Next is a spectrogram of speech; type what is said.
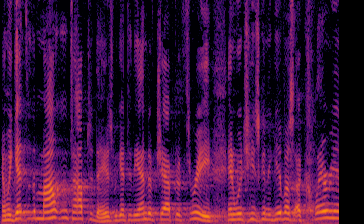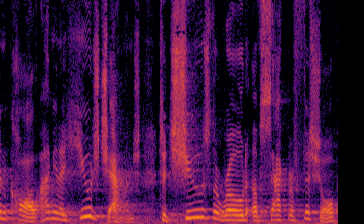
And we get to the mountaintop today as we get to the end of chapter 3, in which he's going to give us a clarion call, I mean, a huge challenge to choose the road of sacrificial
